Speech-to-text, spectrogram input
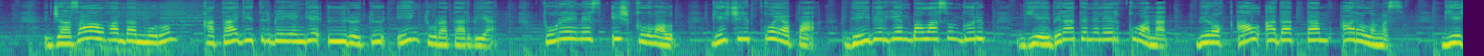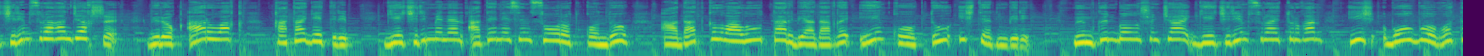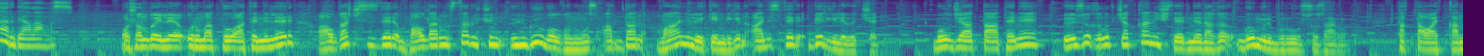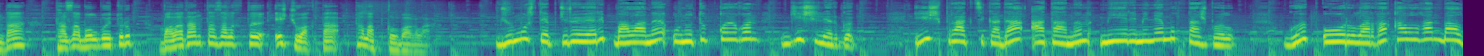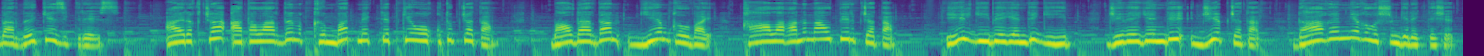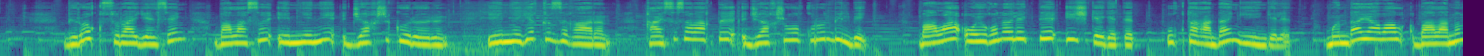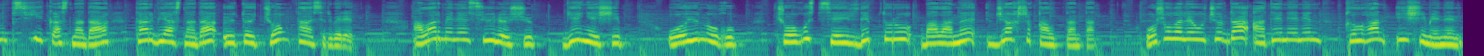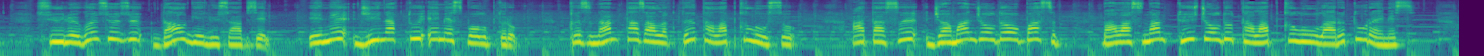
Жаза алгандан мурун ката кетирбегенге үйрөтүү эң туура тарбия. Туура эмес иш кылып алып кечирип кой апа дей берген баласын көрүп кээ бир ата энелер кубанат. Бирок ал адаттан арылыңыз. Кечирим сураган жакшы бирок ар убак ката кетирип кечирим менен ата энесин сооротконду адат кылып алуу тарбиядагы эң кооптуу иштердин бири. Мүмкүн болушунча кечирим сурай турган иш болбоого тарбиялаңыз. Ошондой эле урматтуу ата энелер алгач сиздер балдарыңыздар үчүн үлгү болгонуңуз абдан маанилүү экендигин адистер белгилеп өтүшөт. Бул жаатта ата эне өзү кылып жаткан иштерине дагы көңүл буруусу зарыл тактап айтканда таза болбой туруп баладан тазалыкты эч убакта талап кылбагыла. Жумуш деп жүрө берип баланы унутуп койгон кишилер көп. Иш практикада атанын мээримине муктаж болуп көп ооруларга кабылган балдарды кезиктиребиз. Айрыкча аталардын кымбат мектепке окутуп жатам. Балдардан кем кылбай каалаганын алып берип жатам. Эл кийбегенди кийип жебегенди жеп жатат. Дагы эмне кылышым керек дешет бирок сурай келсең баласы эмнени жакшы көрөрүн эмнеге кызыгаарын кайсы сабакты жакшы окурун билбейт. Бала ойгоно электе ишке кетет уктагандан кийин келет. Мындай абал баланын психикасына да тарбиясына да өтө чоң таасир берет. Алар менен сүйлөшүп кеңешип оюн угуп чогуу сейилдеп туруу баланы жакшы калыптантат. Ошол эле учурда ата эненин кылган иши менен сүйлөгөн сөзү дал келүүсү абзел эне жыйнактуу эмес болуп туруп кызынан тазалыкты талап кылуусу. Атасы жаман жолдо басып баласынан түз жолду талап кылуулары туура эмес.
